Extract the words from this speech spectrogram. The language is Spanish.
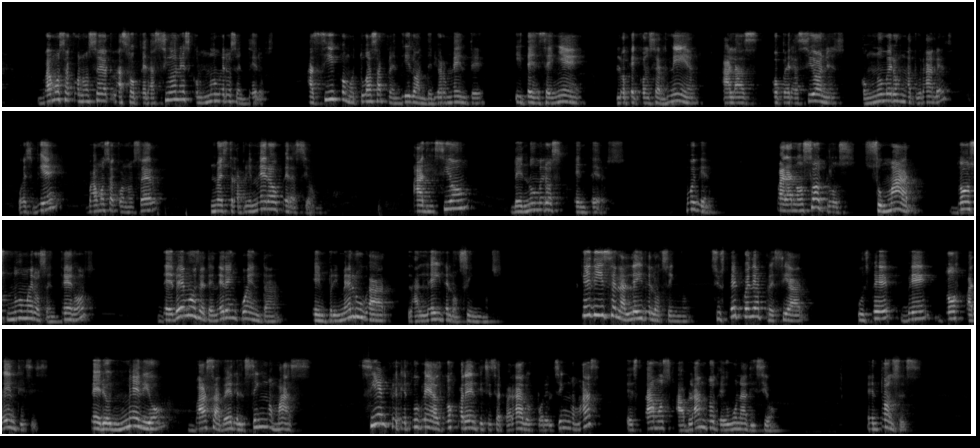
vamos a conocer las operaciones con números enteros. Así como tú has aprendido anteriormente y te enseñé lo que concernía a las operaciones con números naturales, pues bien, vamos a conocer nuestra primera operación. Adición de números enteros. Muy bien. Para nosotros sumar dos números enteros, debemos de tener en cuenta, en primer lugar, la ley de los signos. ¿Qué dice la ley de los signos? Si usted puede apreciar, usted ve dos paréntesis, pero en medio vas a ver el signo más. Siempre que tú veas dos paréntesis separados por el signo más, estamos hablando de una adición. Entonces,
